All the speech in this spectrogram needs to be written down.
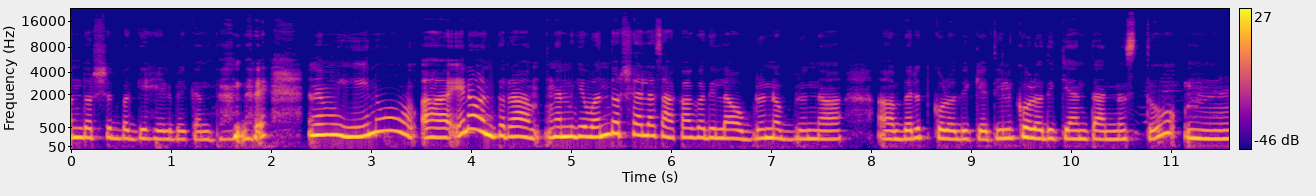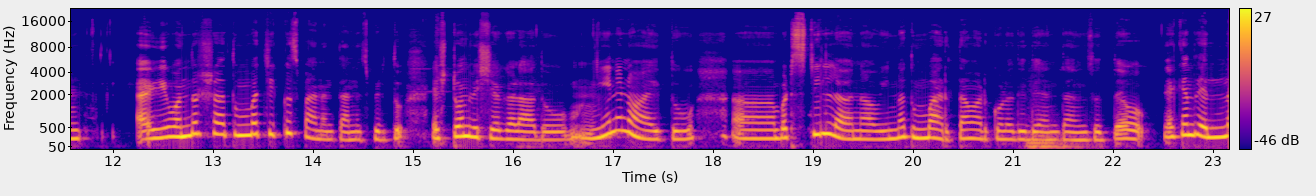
ಒಂದು ವರ್ಷದ ಬಗ್ಗೆ ಹೇಳಬೇಕಂತ ಅಂದರೆ, ನಮ್ಗೆ ಏನೂ ಏನೋ ಒಂಥರ ನನಗೆ ಒಂದು ವರ್ಷ ಎಲ್ಲ ಸಾಕಾಗೋದಿಲ್ಲ ಒಬ್ರನ್ನೊಬ್ರನ್ನ ಬೆರೆತ್ಕೊಳ್ಳೋದಕ್ಕೆ, ತಿಳ್ಕೊಳ್ಳೋದಕ್ಕೆ ಅಂತ ಅನ್ನಿಸ್ತು. ಈ ಒಂದು ವರ್ಷ ತುಂಬ ಚಿಕ್ಕ ಸ್ಪ್ಯಾನ್ ಅಂತ ಅನ್ನಿಸ್ಬಿಡ್ತು. ಎಷ್ಟೊಂದು ವಿಷಯಗಳಾದವು, ಏನೇನೋ ಆಯಿತು ಬಟ್ ಸ್ಟಿಲ್ ನಾವು ಇನ್ನೂ ತುಂಬ ಅರ್ಥ ಮಾಡ್ಕೊಳ್ಳೋದಿದೆ ಅಂತ ಅನಿಸುತ್ತೆ. ಯಾಕೆಂದರೆ ಎಲ್ಲ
